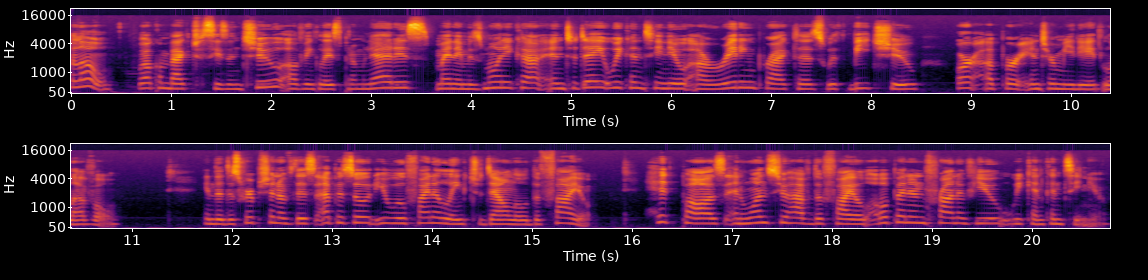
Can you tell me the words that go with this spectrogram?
Hello, welcome back to season 2 of Inglês para Mulheres. My name is Monica, and today we continue our reading practice with B2 or upper intermediate level. In the description of this episode, you will find a link to download the file. Hit pause, and once you have the file open in front of you, we can continue.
